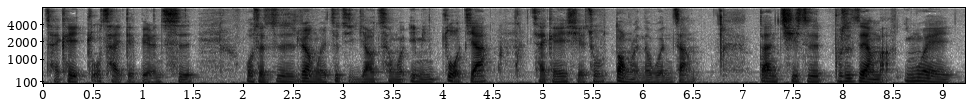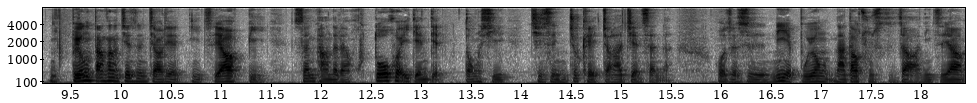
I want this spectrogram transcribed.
才可以做菜给别人吃，或者是认为自己要成为一名作家才可以写出动人的文章。但其实不是这样嘛，因为你不用当上健身教练，你只要比身旁的人多会一点点东西，其实你就可以教他健身了，或者是你也不用拿到厨师执照啊，你只要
